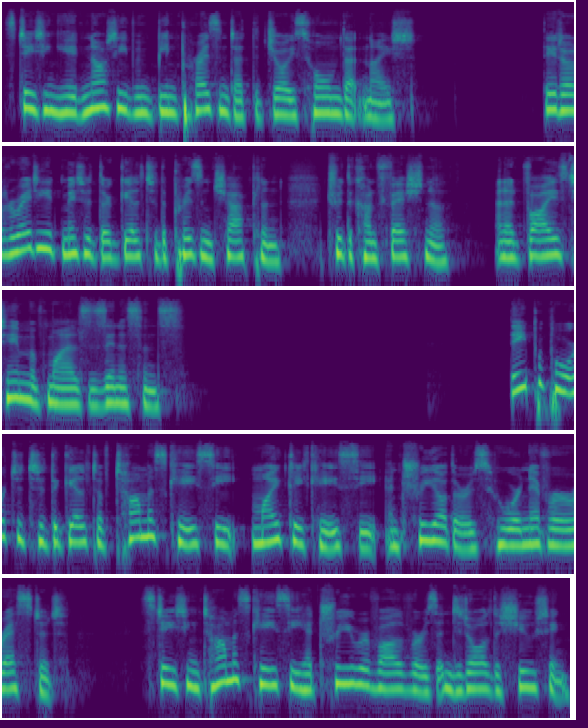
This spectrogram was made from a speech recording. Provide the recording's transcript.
stating he had not even been present at the Joyce home that night. They had already admitted their guilt to the prison chaplain through the confessional and advised him of Miles's innocence. They purported to the guilt of Thomas Casey, Michael Casey, and three others who were never arrested stating Thomas Casey had three revolvers and did all the shooting.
